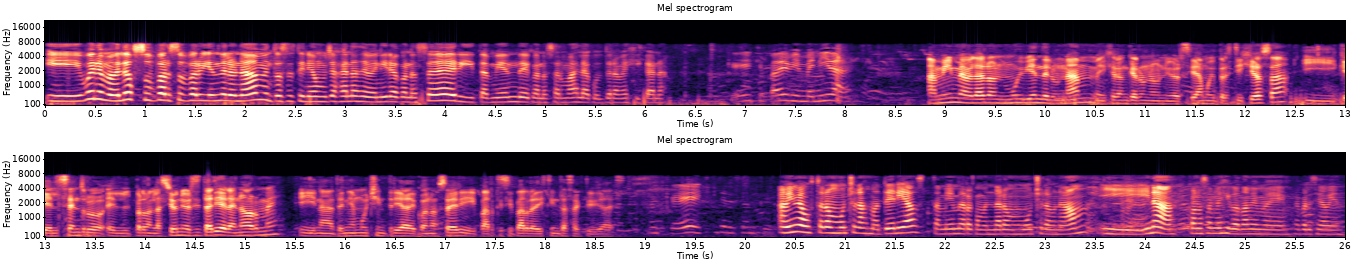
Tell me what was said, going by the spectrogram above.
Y bueno, me habló súper, súper bien de la UNAM, entonces tenía muchas ganas de venir a conocer y también de conocer más la cultura mexicana. Ok, qué padre, bienvenida. A mí me hablaron muy bien del UNAM, me dijeron que era una universidad muy prestigiosa y que el centro, el, perdón, la ciudad universitaria era enorme y nada, tenía mucha intriga de conocer y participar de distintas actividades. Ok, qué interesante. A mí me gustaron mucho las materias, también me recomendaron mucho la UNAM y, y nada, conocer México también me, me parecía bien.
